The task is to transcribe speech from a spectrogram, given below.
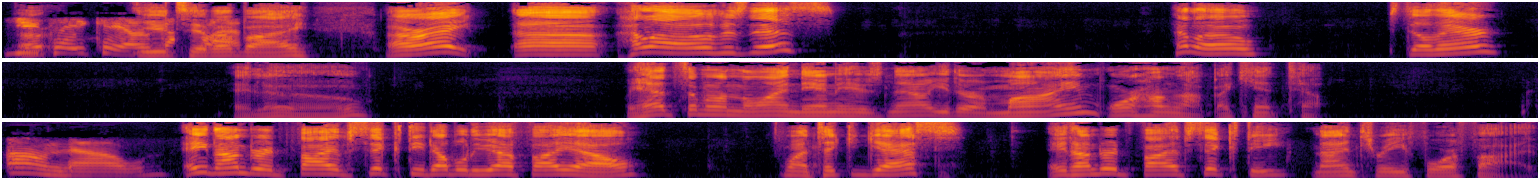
You Uh, take care. You God too. Bye bye. All right. Uh, hello. Who's this? Hello. Still there? Hello. We had someone on the line, Danny, who's now either a mime or hung up. I can't tell. Oh no. 800 560 WFIL. If you want to take a guess, 800 560 9345.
